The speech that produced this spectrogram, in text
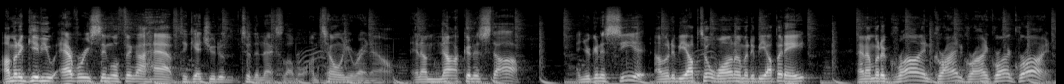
I'm gonna give you every single thing I have to get you to, to the next level. I'm telling you right now, and I'm not gonna stop. And you're gonna see it. I'm gonna be up till one. I'm gonna be up at eight, and I'm gonna grind, grind, grind, grind, grind.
